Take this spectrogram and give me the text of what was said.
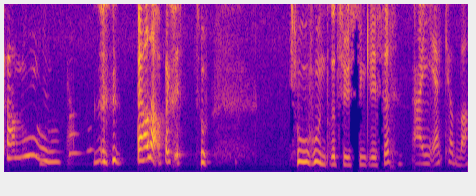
kanin. Det hadde jeg faktisk. 200 000 griser. Nei, jeg kødda.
